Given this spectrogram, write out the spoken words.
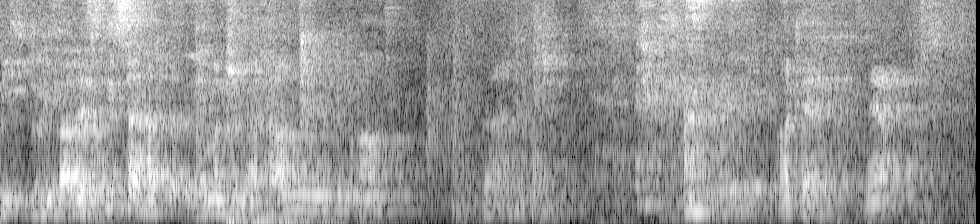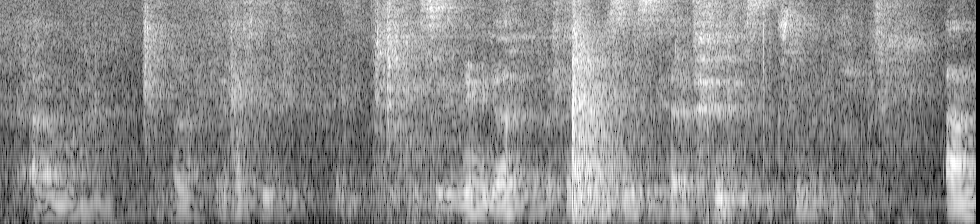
Wie, wie war das bisher? Hat jemand schon Erfahrung mit dem Raum? Nein. Okay, ja. Ähm, ich hoffe, ich sehe weniger Verständnislosigkeit. ähm,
